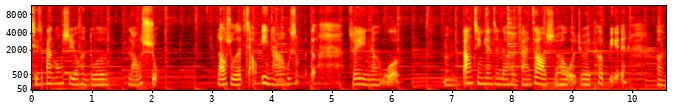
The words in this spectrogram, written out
其实办公室有很多老鼠，老鼠的脚印啊或什么的，所以呢我嗯当今天真的很烦躁的时候，我就会特别嗯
